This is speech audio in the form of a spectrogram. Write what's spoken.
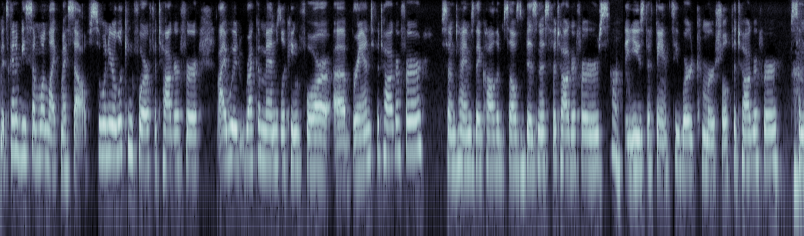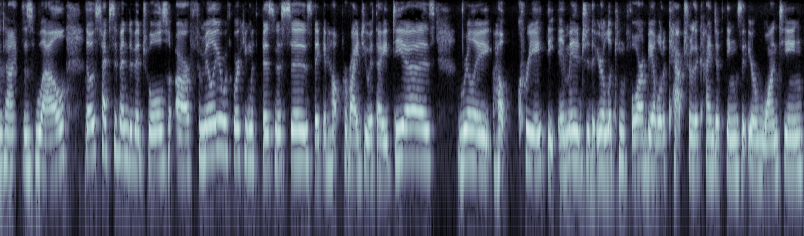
it's going to be someone like myself. So, when you're looking for a photographer, I would recommend looking for a brand photographer Sometimes they call themselves business photographers. Huh. They use the fancy word commercial photographer sometimes as well. Those types of individuals are familiar with working with businesses. They can help provide you with ideas, really help create the image that you're looking for, and be able to capture the kind of things that you're wanting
